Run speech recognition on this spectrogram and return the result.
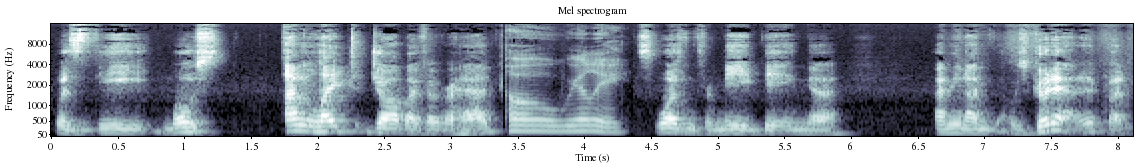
was the most unliked job I've ever had. Oh, really? It wasn't for me being, uh, I mean, I'm, i was good at it, but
